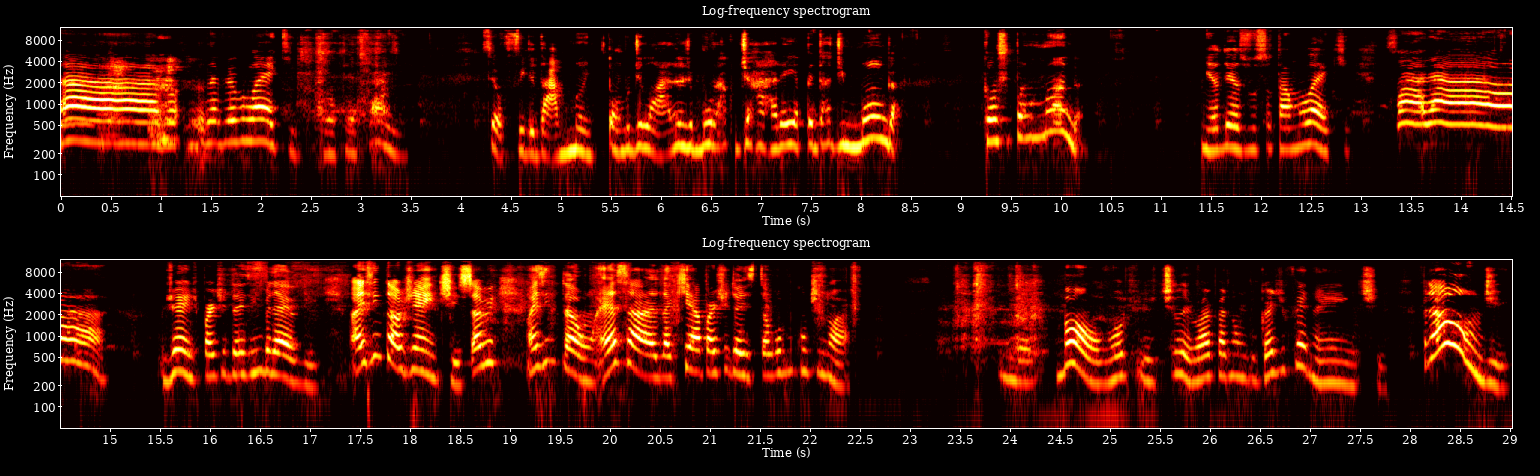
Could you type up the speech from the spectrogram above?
Ah, levei o moleque. Vou até sair. Seu filho da mãe, tombo de laranja, buraco de areia, pedaço de manga. Cão chupando manga. Meu Deus, vou soltar o moleque. Sara! Gente, parte 2 em breve. Mas então, gente, sabe? Mas então, essa daqui é a parte 2, então vamos continuar. Bom, vou te levar para um lugar diferente. Pra onde?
